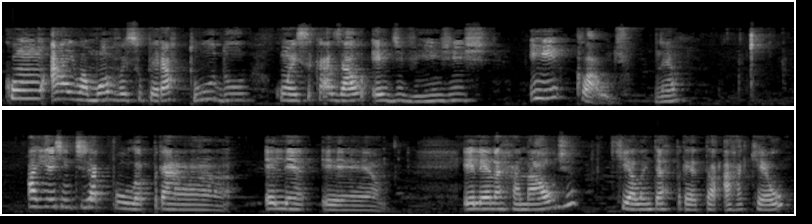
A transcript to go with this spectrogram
com, ai, o amor vai superar tudo, com esse casal Edviges e Cláudio, né? Aí a gente já pula para Helena, é, Helena Ranaldi, que ela interpreta a Raquel.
